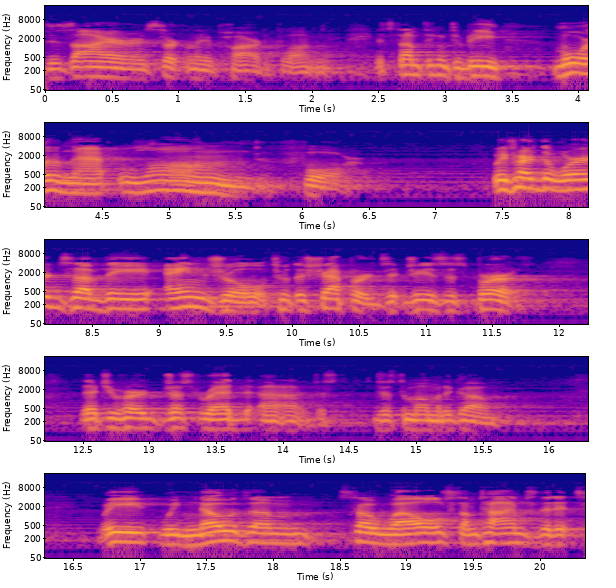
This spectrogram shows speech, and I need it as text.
Desire is certainly a part of longing. It's something to be more than that, longed for. We've heard the words of the angel to the shepherds at Jesus' birth that you heard just read uh, just, just a moment ago. We, we know them so well sometimes that it's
